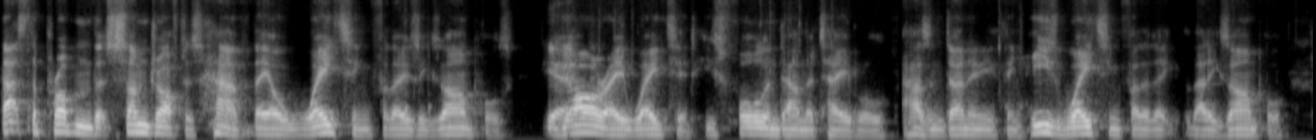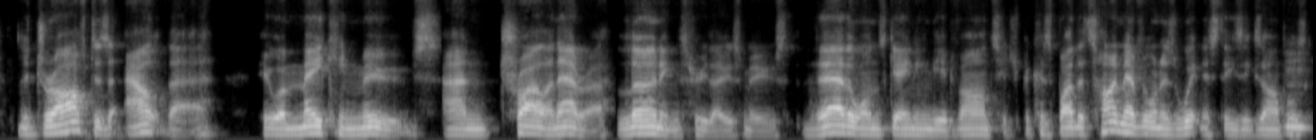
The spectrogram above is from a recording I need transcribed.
that's the problem that some drafters have. They are waiting for those examples. Yeah. Yare waited. He's fallen down the table, hasn't done anything. He's waiting for that, that example. The drafters out there who are making moves and trial and error, learning through those moves, they're the ones gaining the advantage because by the time everyone has witnessed these examples, Mm.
